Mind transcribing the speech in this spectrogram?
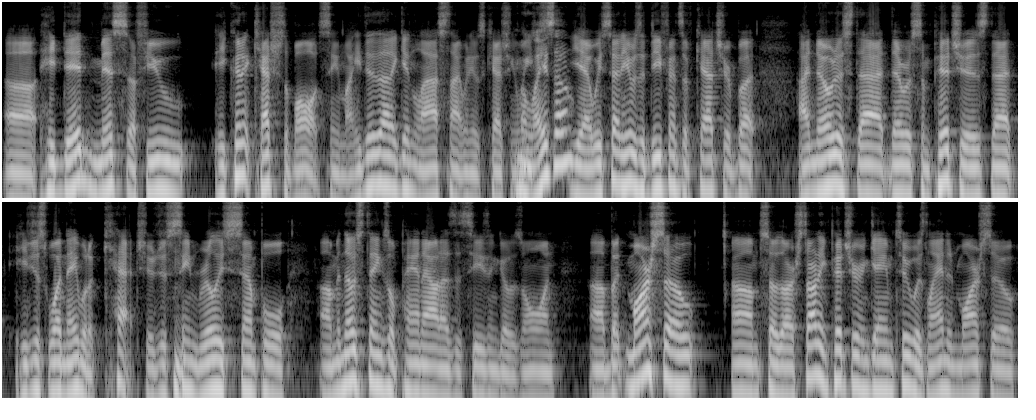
Uh, he did miss a few. He couldn't catch the ball. It seemed like he did that again last night when he was catching. We- yeah, we said he was a defensive catcher, but I noticed that there were some pitches that he just wasn't able to catch. It just seemed really simple, um, and those things will pan out as the season goes on. Uh, but Marceaux, um, so our starting pitcher in Game Two was Landon Marceaux.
